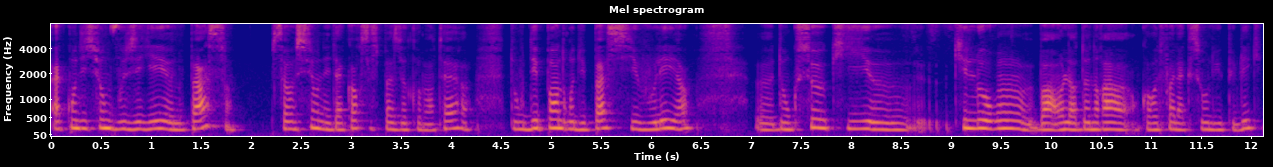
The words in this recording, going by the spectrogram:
à condition que vous ayez euh, le pass. Ça aussi, on est d'accord, ça se passe de commentaires. Donc, dépendre du pass si vous voulez. Hein. Euh, donc, ceux qui, qui l'auront, bah, on leur donnera encore une fois l'accès au lieu public.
